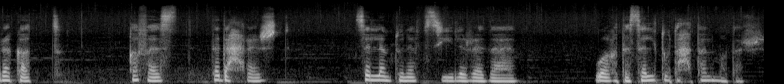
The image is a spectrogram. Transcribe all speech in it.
ركضت قفزت تدحرجت سلمت نفسي للرذاذ واغتسلت تحت المطر.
